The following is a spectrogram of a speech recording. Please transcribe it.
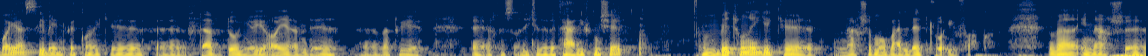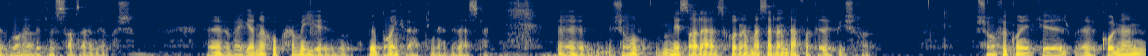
بایستی به این فکر کنه که در دنیای آینده و توی اقتصادی که داره تعریف میشه بتونه یک نقش مولد رو ایفا کنه. و این نقش واقعا بتونه سازنده باشه. وگرنه خب همه به بانک ربطی نداره اصلا. شما مثال ارز کنم مثلا دفاتر پیشخان. شما فکر کنید که کلا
